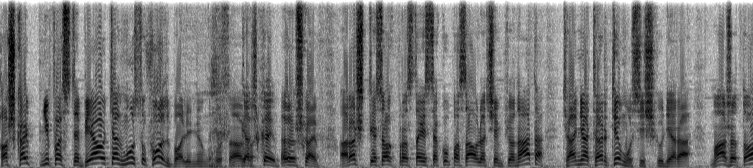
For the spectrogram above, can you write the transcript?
aš kaip nepastebėjau ten mūsų futbolininkų. Kažkaip. Kažkaip. Ar aš tiesiog prastai seku pasaulio čempionatą, ten net artimus iš jų nėra. Maža to,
